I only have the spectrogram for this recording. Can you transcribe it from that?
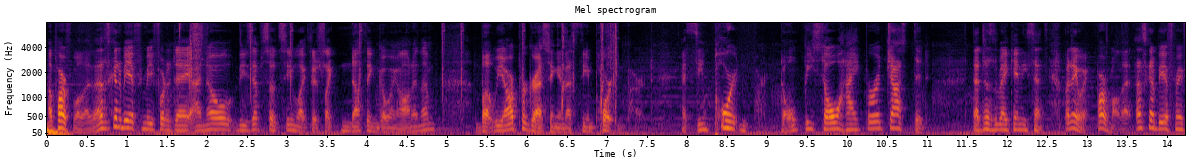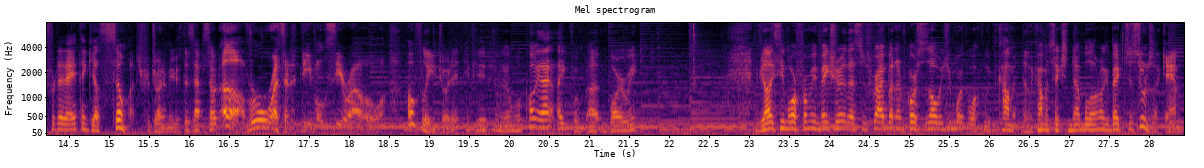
apart from all that, that's going to be it for me for today. I know these episodes seem like there's like nothing going on in them, but we are progressing, and that's the important part. That's the important part. Don't be so hyper adjusted. That doesn't make any sense. But anyway, apart from all that, that's going to be it for me for today. Thank you all so much for joining me with this episode of Resident Evil Zero. Hopefully you enjoyed it. If you did, we'll probably that like for, uh, for me. If you'd like to see more from me, make sure that subscribe button. Of course, as always, you're more than welcome to leave a comment in the comment section down below, and I'll get back to you as soon as I can.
